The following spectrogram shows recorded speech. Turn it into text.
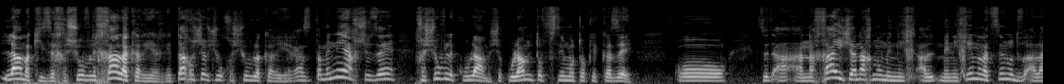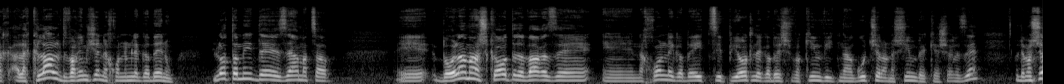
למה? כי זה חשוב לך לקריירה, כי אתה חושב שהוא חשוב לקריירה, אז אתה מניח שזה חשוב לכולם, שכולם תופסים אותו ככזה. או... זאת, ההנחה היא שאנחנו מניח, מניחים על עצמנו, על, על הכלל, דברים שנכונים לגבינו. לא תמיד uh, זה המצב. Uh, בעולם ההשקעות הדבר הזה uh, נכון לגבי ציפיות לגבי שווקים והתנהגות של אנשים בקשר לזה. למשל,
